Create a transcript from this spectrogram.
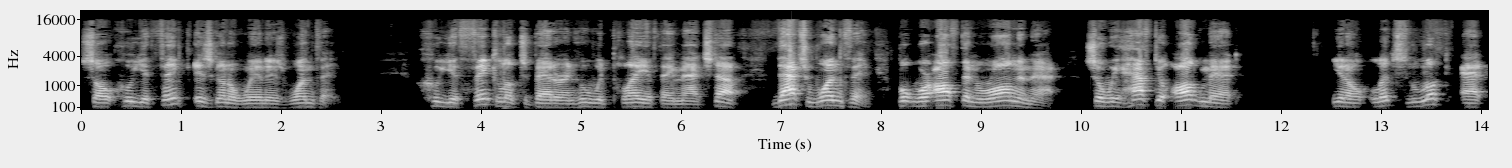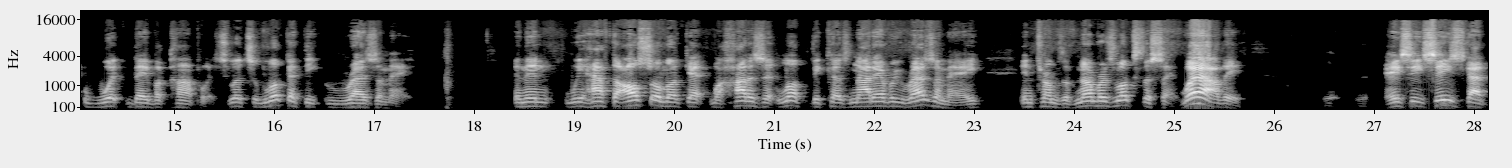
So, who you think is going to win is one thing. Who you think looks better and who would play if they matched up, that's one thing. But we're often wrong in that. So, we have to augment you know, let's look at what they've accomplished. Let's look at the resume. And then we have to also look at, well, how does it look? Because not every resume in terms of numbers looks the same. Well, the ACC's got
